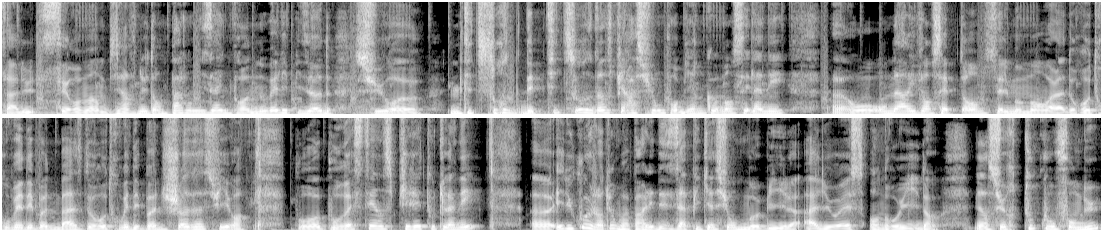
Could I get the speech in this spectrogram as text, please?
Salut, c'est Romain, bienvenue dans Parlons Design pour un nouvel épisode sur euh, une petite source, des petites sources d'inspiration pour bien commencer l'année. Euh, on, arrive en septembre, c'est le moment voilà, de retrouver des bonnes bases, de retrouver des bonnes choses à suivre pour, euh, pour rester inspiré toute l'année. Euh, et du coup aujourd'hui on va parler des applications mobiles, iOS, Android, hein. bien sûr tout confondu,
